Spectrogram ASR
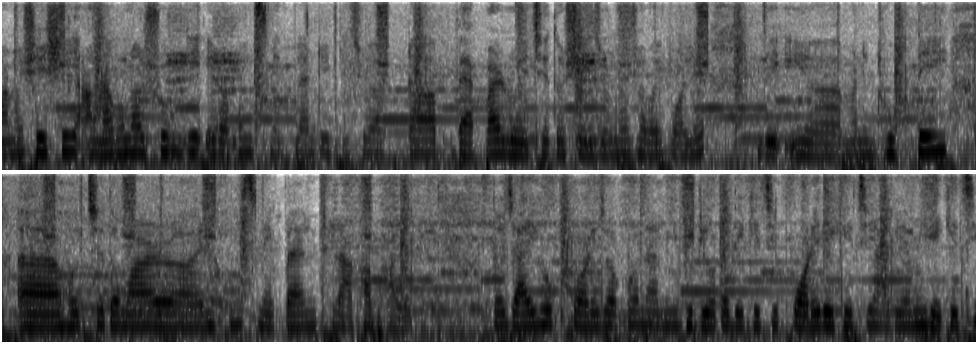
মানুষের সেই আনাগোনার সঙ্গে এরকম স্নেক প্ল্যান্টের কিছু একটা ব্যাপার রয়েছে, তো সেই জন্য সবাই বলে যে মানে ঢুকতেই হচ্ছে তোমার এরকম স্নেক প্ল্যান্ট রাখা ভালো। তো যাই হোক, পরে যখন আমি ভিডিওটা দেখেছি, পরে দেখেছি, আগে আমি দেখেছি,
